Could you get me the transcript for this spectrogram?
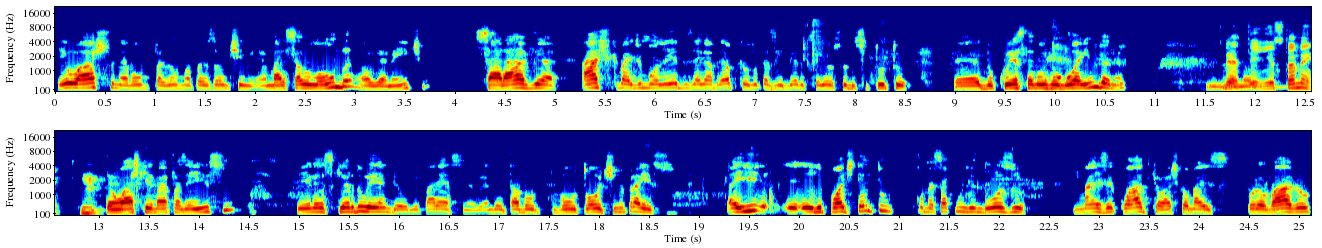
Eu acho, né? Vamos fazer uma posição de time. É Marcelo Lomba, obviamente. Saravia, acho que vai de Moledo e Zé Gabriel, porque o Lucas Ribeiro, que seria o substituto é, do Cuesta, não jogou ainda, né? É, tem isso também. Então acho que ele vai fazer isso. E na esquerda o Wendel, me parece, né? O Wendel tá, voltou ao time para isso. Aí ele pode tanto começar com o Lindoso mais recuado, que eu acho que é o mais provável,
